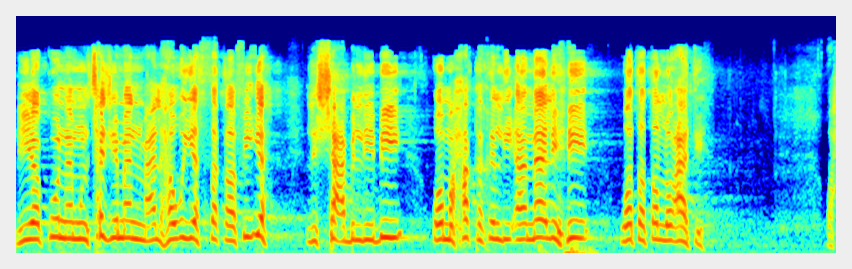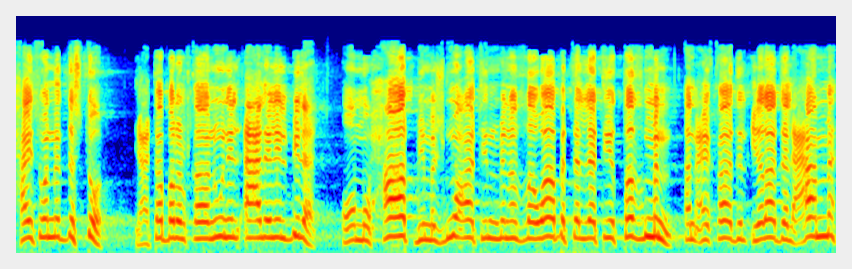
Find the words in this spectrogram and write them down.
ليكون منسجما مع الهوية الثقافية للشعب الليبي ومحقق لآماله وتطلعاته. وحيث أن الدستور يعتبر القانون الأعلى للبلاد ومحاط بمجموعة من الضوابط التي تضمن انعقاد الإرادة العامة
